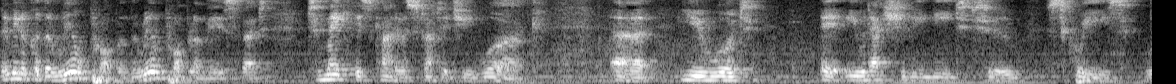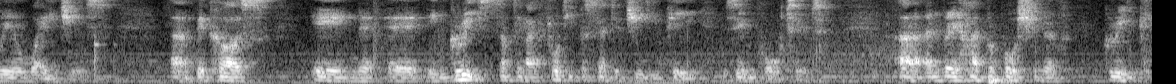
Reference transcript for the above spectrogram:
Let me look at the real problem. The real problem is that to make this kind of a strategy work, uh, you would it, you would actually need to squeeze real wages uh, because in, uh, in Greece, something like 40% of GDP is imported, uh, and a very high proportion of Greek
